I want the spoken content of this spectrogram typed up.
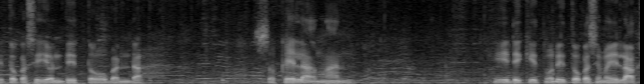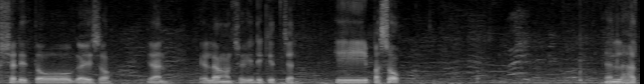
Ito kasi yon dito banda. So kailangan idikit mo dito kasi may lock siya dito guys oh. Yan, kailangan siya idikit diyan. Ipasok. Yan lahat.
